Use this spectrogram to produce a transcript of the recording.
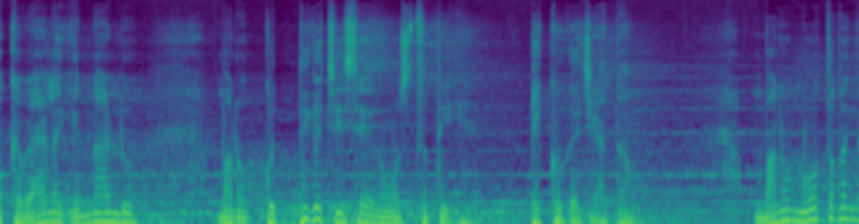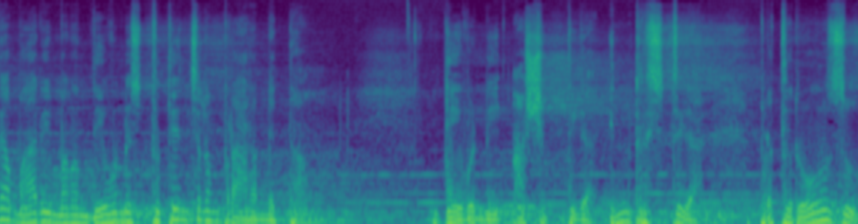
ఒకవేళ ఎన్నాళ్ళు మనం కొద్దిగా చేసేమో స్థుతి ఎక్కువగా చేద్దాం. మనం నూతనంగా మారి మనం దేవుణ్ణి స్థుతించడం ప్రారంభిద్దాం. దేవుణ్ణి ఆసక్తిగా ఇంట్రెస్ట్గా ప్రతిరోజు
